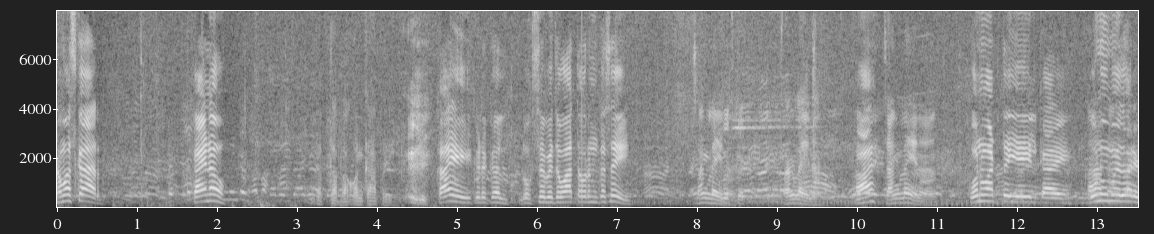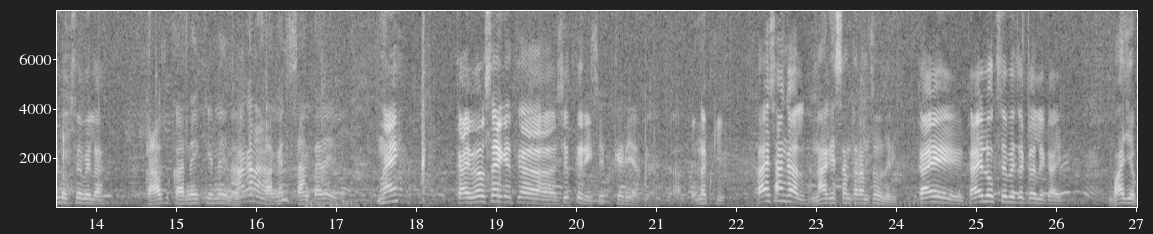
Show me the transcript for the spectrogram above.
नमस्कार. काय नाव? दत्ता भगवान कापडे काय आहे इकडे कल? लोकसभेचं वातावरण कसं आहे? चांगला आहे ना. चांगला आहे ना. हा? चांगला आहे ना. कोण वाटतं येईल काय? कोण उमेदवार आहे लोकसभेला? काय अजून का नाही केलं नाही ना. सांगा सांगता नाही. नाही? काय व्यवसाय आहेत का शेतकरी? शेतकरी आहेत ना. नक्की. काय सांगाल? नागेश संताराम चौधरी. काय काय लोकसभेचं कल आहे काय? भाजप.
